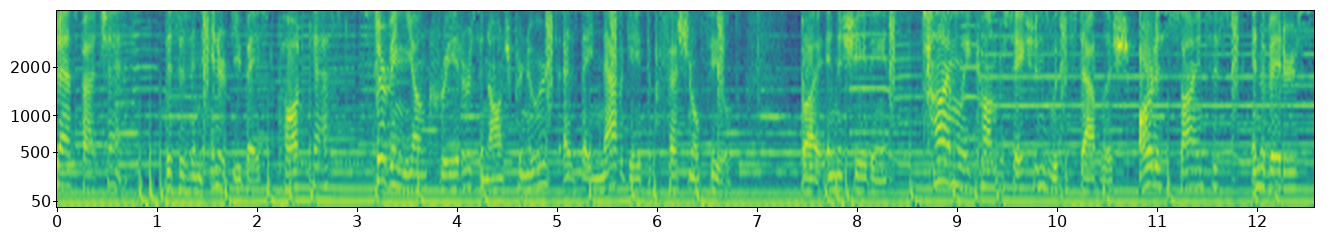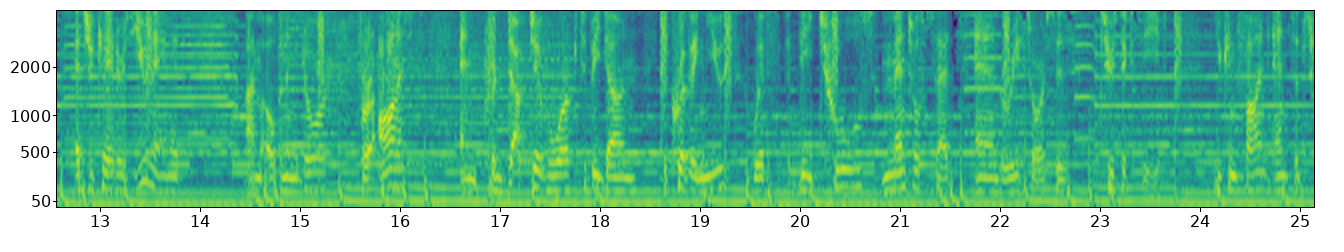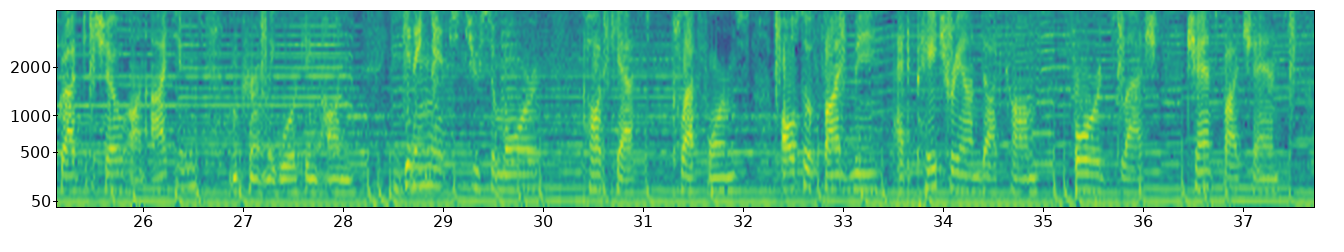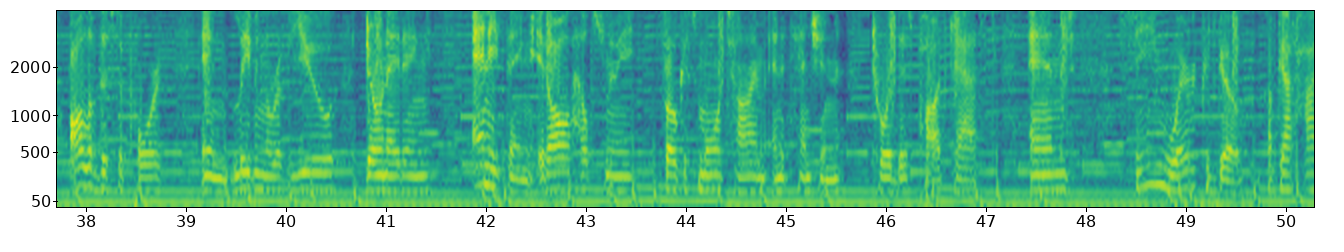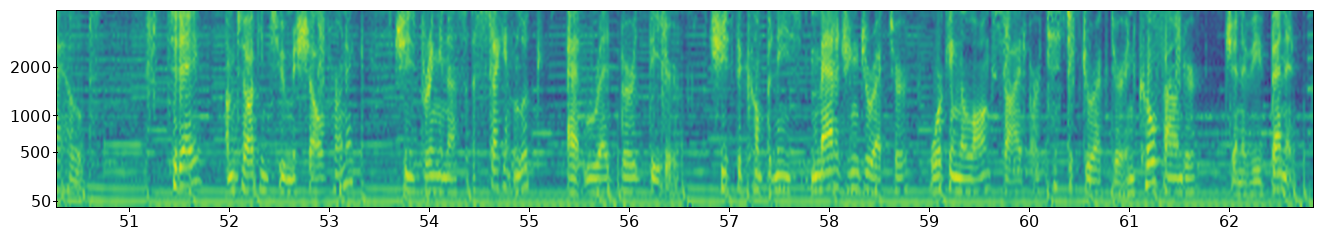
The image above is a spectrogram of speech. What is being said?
Chance by Chance. This is an interview based podcast serving young creators and entrepreneurs as they navigate the professional field by initiating timely conversations with established artists, scientists, innovators, educators, you name it. I'm opening a door for honest and productive work to be done, equipping youth with the tools, mental sets, and resources to succeed. You can find and subscribe to the show on iTunes. I'm currently working on getting it to some more podcast platforms. Also find me at patreon.com forward slash chance by chance. All of the support in leaving a review, donating, anything. It all helps me focus more time and attention toward this podcast and seeing where it could go. I've got high hopes. Today, I'm talking to Michelle Hernick. She's bringing us a second look at Redbird Theater. She's the company's managing director, working alongside artistic director and co founder Genevieve Bennett.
